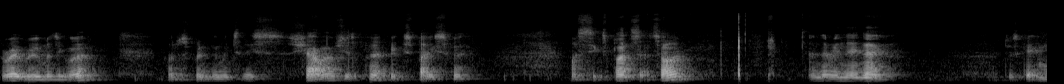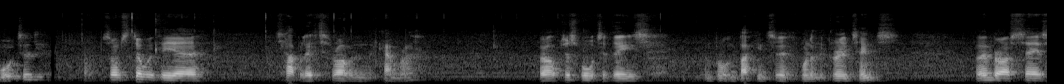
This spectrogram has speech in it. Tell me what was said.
grow room as it were. I'll just bring them into this shower, which is a perfect space for my six plants at a time. And they're in there now, just getting watered. So I'm still with the uh, tablet rather than the camera. But I've just watered these and brought them back into one of the grow tents. Remember I said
